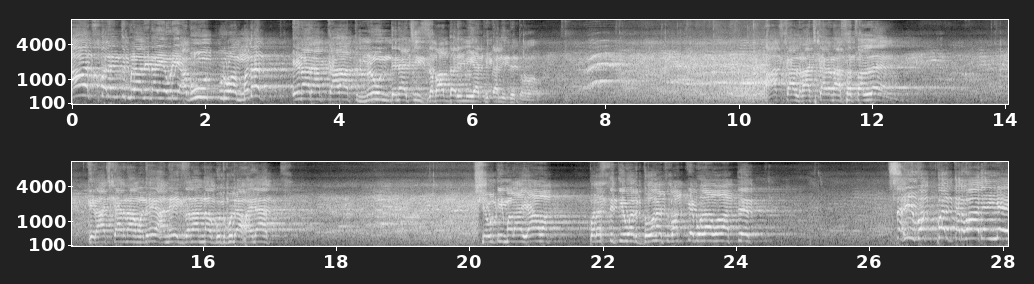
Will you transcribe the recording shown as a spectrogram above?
आजपर्यंत मिळाली नाही एवढी अभूतपूर्व मदत. येणाऱ्या काळात मिळवून देण्याची जबाबदारी मी या ठिकाणी देतो. आजकाल राजकारण असं चाललंय की राजकारणामध्ये अनेक जणांना गुदगुल्या व्हायल्यात. शेवटी मला या वाक्य परिस्थितीवर दोनच वाक्य बोलावं वाटते. सही वक्त पर करवा देंगे.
